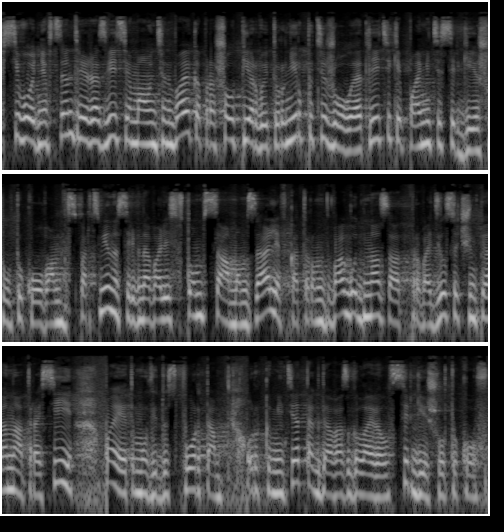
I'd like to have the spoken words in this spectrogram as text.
Сегодня в Центре развития маунтинбайка прошел первый турнир по тяжелой атлетике памяти Сергея Шелтукова. Спортсмены соревновались в том самом зале, в котором два года назад проводился чемпионат России по этому виду спорта. Оргкомитет тогда возглавил Сергей Шелтуков.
